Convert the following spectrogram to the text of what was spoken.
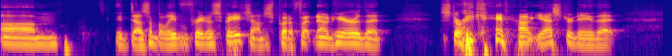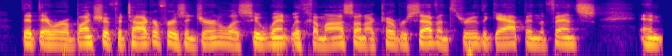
Um, it doesn't believe in freedom of speech. I'll just put a footnote here that story came out yesterday that that there were a bunch of photographers and journalists who went with Hamas on October 7th through the gap in the fence and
